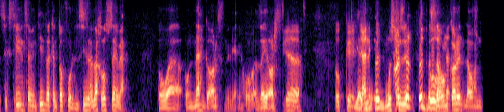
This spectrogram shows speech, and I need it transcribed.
16 17 ده كان توب فور السيزون ده خلاص سابع. هو نهج ارسنال يعني هو زي ارسنال Yeah. أوكي يعني, يعني الموسم بس لو that- هنقارن لو هن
